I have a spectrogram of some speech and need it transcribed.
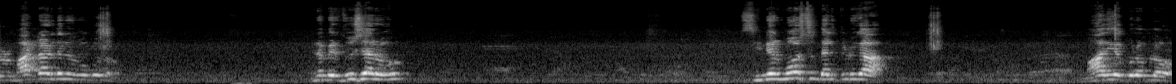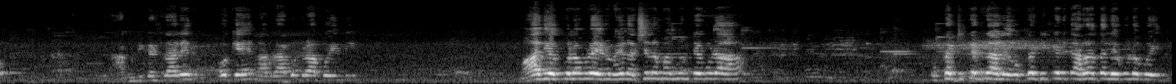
ఎవరు మాట్లాడితే నేను ఊరుకుంటాను నిన్న మీరు చూశారు సీనియర్ మోస్ట్ దళితుడిగా మాదిగ కులంలో నాకు టికెట్ రాలేదు. ఓకే నాకు రాకుండా రాపోయింది. మాదిగ కులంలో ఎనభై లక్షల మంది ఉంటే కూడా ఒక్క టికెట్ రాలేదు ఒక్క టికెట్కి అర్హత లేకుండా పోయింది.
